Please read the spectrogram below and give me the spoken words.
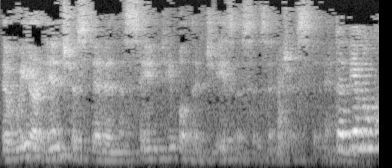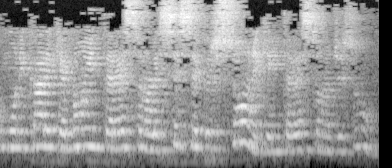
that we are interested in the same people that Jesus is interested in. Dobbiamo comunicare che a noi interessano le stesse persone che interessano Gesù.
